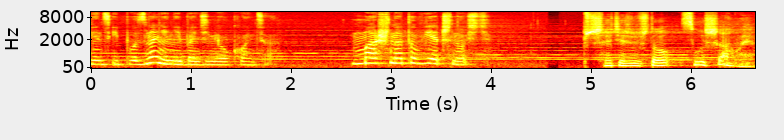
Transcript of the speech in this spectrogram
więc i poznanie nie będzie miało końca. Masz na to wieczność. Przecież już to słyszałem.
